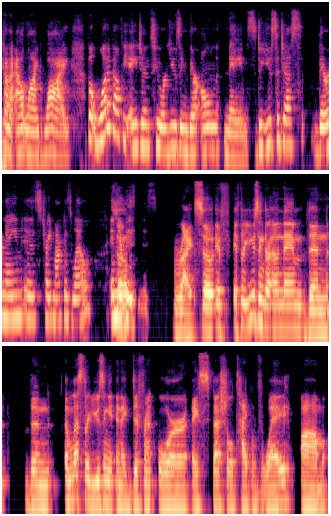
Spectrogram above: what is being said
kind of outlined why. But what about the agents who are using their own names? Do you suggest their name is trademarked as well in so, their business? Right. So if if they're using their own name, then then unless they're using it in a different or a special type of way, um,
